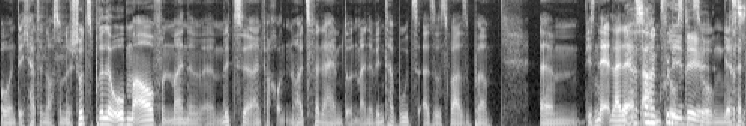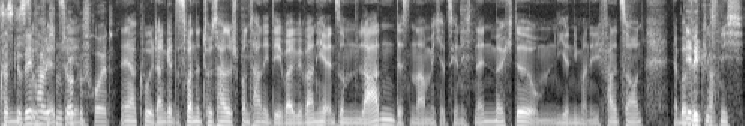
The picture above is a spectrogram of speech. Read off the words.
und ich hatte noch so eine Schutzbrille oben auf und meine äh, Mütze einfach und ein Holzfällerhemd und meine Winterboots. Also es war super. Ähm, wir sind leider Ja, erst abends coole Idee. losgezogen. Als Deshalb ich das gesehen so habe, ich mich auch gefreut. Ja, cool, danke. Das war eine totale spontane Idee, weil wir waren hier in so einem Laden, dessen Namen ich jetzt hier nicht nennen möchte, um hier niemanden in die Pfanne zu hauen, der aber Edeka. wirklich nicht,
